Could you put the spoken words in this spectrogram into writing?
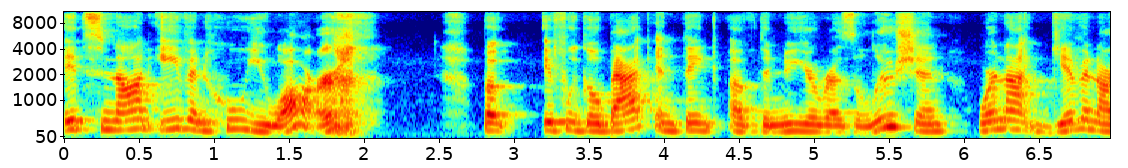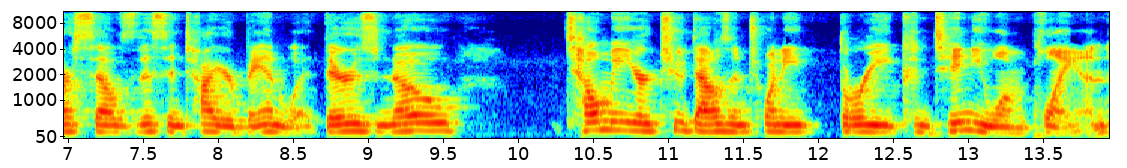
It's not even who you are. but if we go back and think of the New Year resolution, we're not giving ourselves this entire bandwidth. There is no tell me your 2023 continuum plan.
